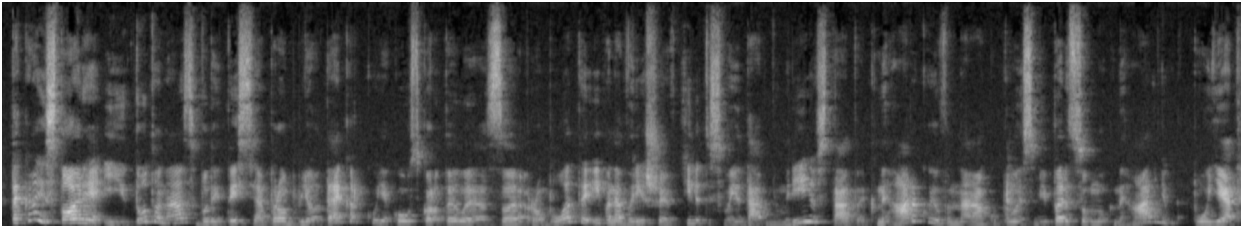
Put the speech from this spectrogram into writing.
Така історія, і тут у нас буде йтися про бібліотекарку, яку скоротили з роботи, і вона вирішує втілити свою давню мрію, стати книгаркою. Вона купує собі пересувну книгарню, купує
